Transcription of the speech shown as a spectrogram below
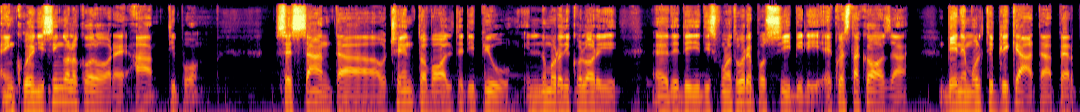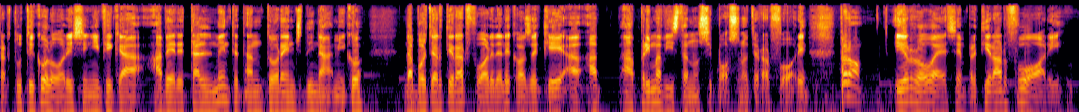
in cui ogni singolo colore ha tipo 60 o 100 volte di più il numero di colori eh, di, di, sfumature possibili e questa cosa viene moltiplicata per, per, tutti i colori significa avere talmente tanto range dinamico da poter tirar fuori delle cose che a, a, a prima vista non si possono tirar fuori. Però il RAW è sempre tirar fuori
